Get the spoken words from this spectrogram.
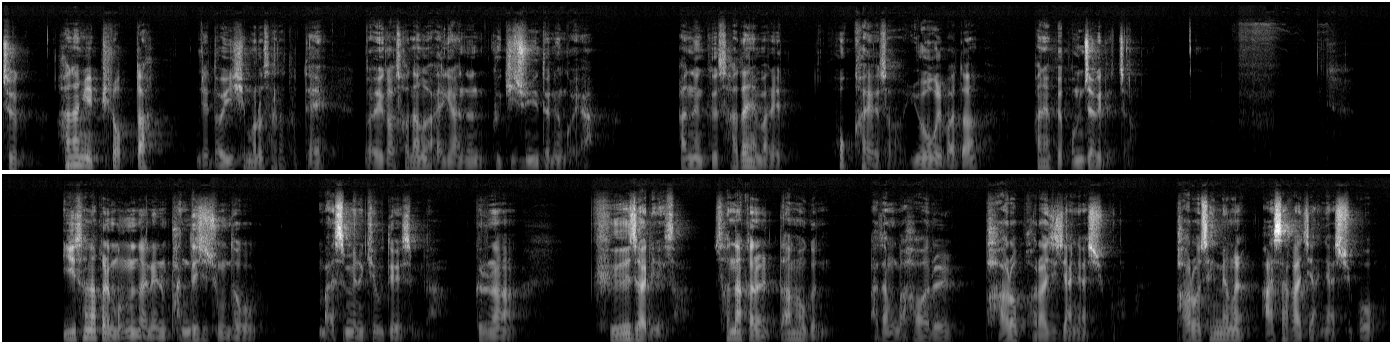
즉 하나님이 필요 없다. 이제 너희 힘으로 살아도 돼. 너희가 선악을 알게 하는 그 기준이 되는 거야. 하는 그 사단의 말에 혹하여서 유혹을 받아 하나님 앞에 범죄하게 됐죠. 이 선악과를 먹는 날에는 반드시 죽는다고 말씀에는 기록되어 있습니다. 그러나 그 자리에서 선악과를 따먹은 아담과 하와를 바로 벌하지지 아니하시고 바로 생명을 앗아가지 아니하시고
